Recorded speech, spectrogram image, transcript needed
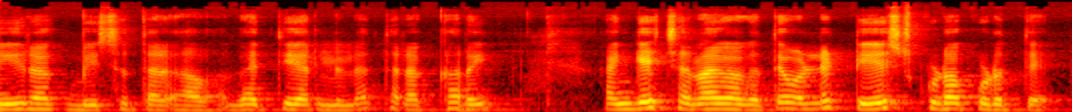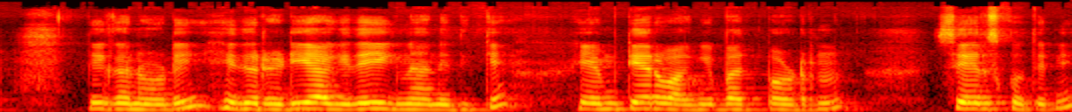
ನೀರು ಹಾಕಿ ಬೇಯಿಸೋ ಥರ ಅಗತ್ಯ ಇರಲಿಲ್ಲ ತರಕಾರಿ ಹಂಗೆ ಚೆನ್ನಾಗಾಗುತ್ತೆ. ಒಳ್ಳೆ ಟೇಸ್ಟ್ ಕೂಡ ಕೊಡುತ್ತೆ. ಈಗ ನೋಡಿ, ಇದು ರೆಡಿಯಾಗಿದೆ ಈಗ ನಾನು ಇದಕ್ಕೆ ಎಂ ಟಿ ಆರ್ ವಾಂಗಿಬಾತ್ ಪೌಡ್ರನ್ನ ಸೇರಿಸ್ಕೊತೀನಿ.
